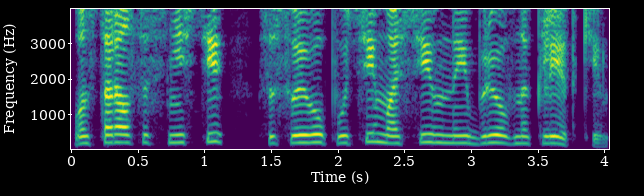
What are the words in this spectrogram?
Он старался снести со своего пути массивные бревна клетки.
